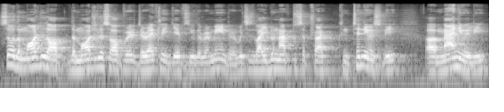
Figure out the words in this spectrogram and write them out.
So the, modulo the modulus operator directly gives you the remainder, which is why you don't have to subtract continuously, uh, manually.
